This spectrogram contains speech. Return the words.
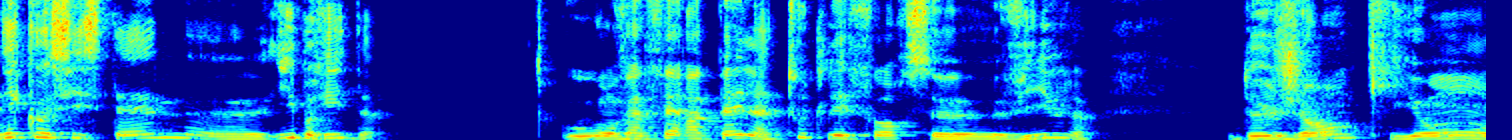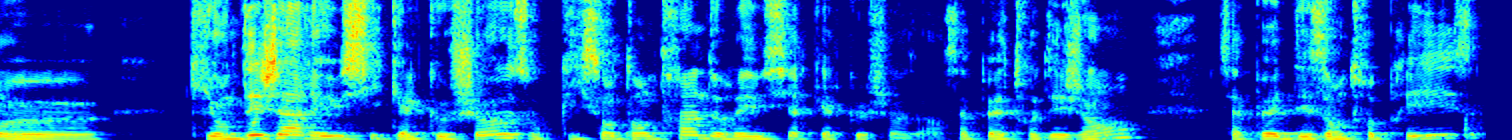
écosystème hybride où on va faire appel à toutes les forces vives de gens qui ont, qui ont déjà réussi quelque chose ou qui sont en train de réussir quelque chose. Alors ça peut être des gens, ça peut être des entreprises,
